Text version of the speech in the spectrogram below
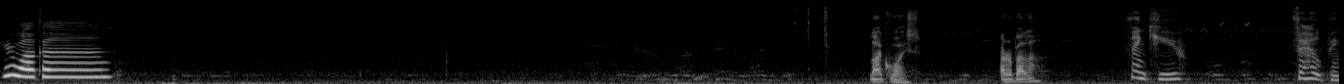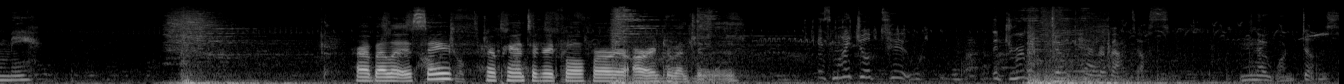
You're welcome. Likewise. Arabella? Thank you for helping me. Arabella is safe. Her parents are grateful for our intervention. It's my job too. The druids don't care about us. No one does.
